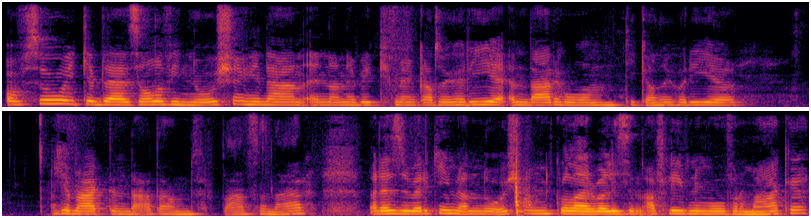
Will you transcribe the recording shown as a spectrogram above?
of zo. Ik heb dat zelf in Notion gedaan en dan heb ik mijn categorieën en daar gewoon die categorieën gemaakt en dat dan verplaatsen daar. Maar dat is de werking van Notion. Ik wil daar wel eens een aflevering over maken.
